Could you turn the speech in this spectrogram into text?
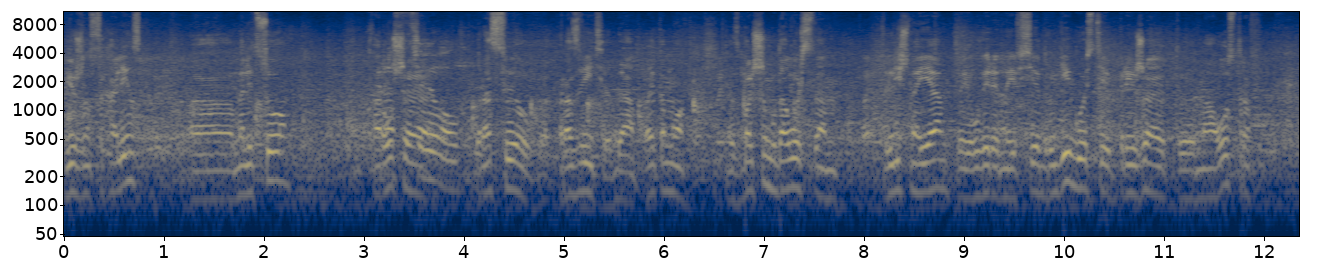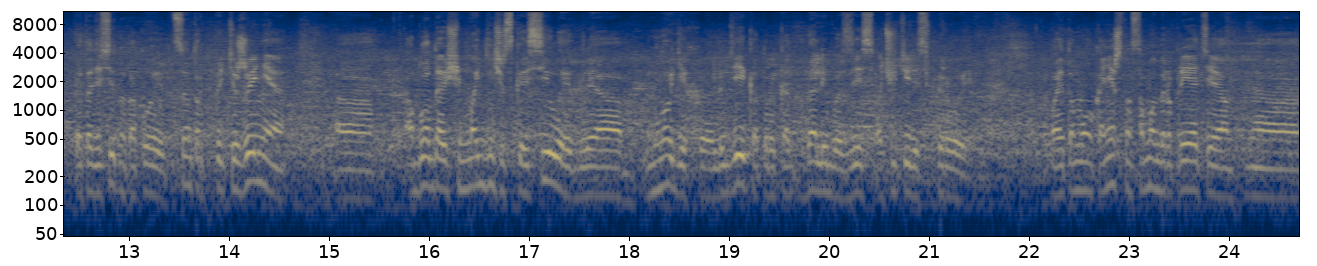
в Южно-Сахалинск, э, на лицо хорошее расцвел. расцвел развитие, да. Поэтому с большим удовольствием лично я, и уверен, и все другие гости приезжают э, на остров. Это действительно такой центр притяжения Э, обладающий магической силой для многих людей, которые когда-либо здесь очутились впервые. Поэтому, конечно, само мероприятие, э,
